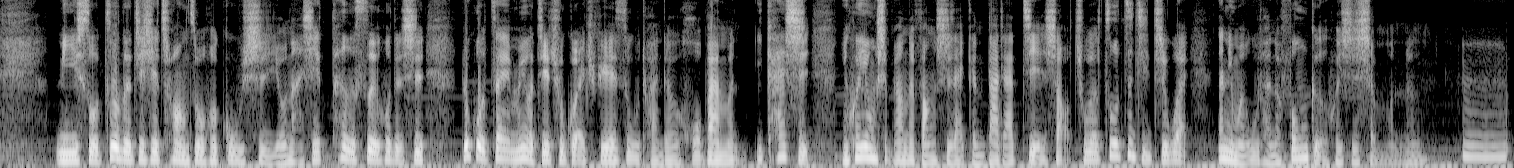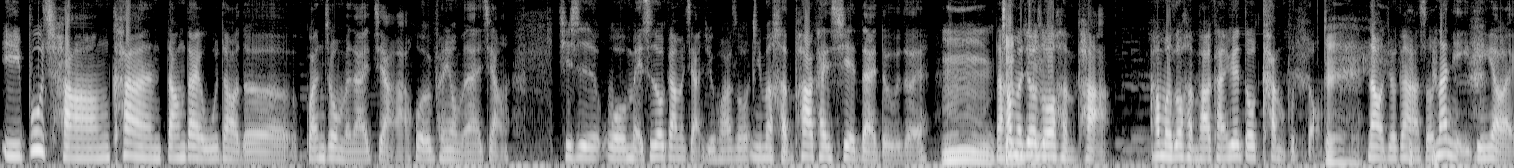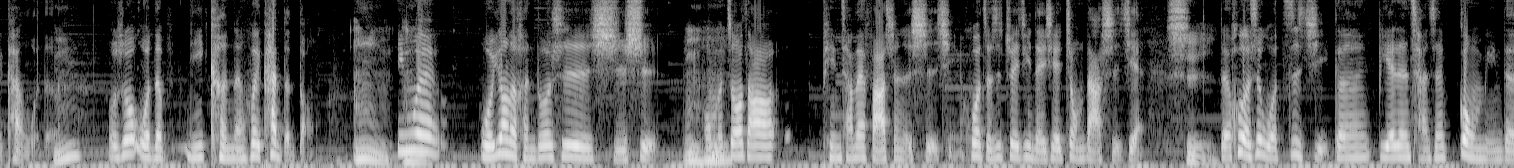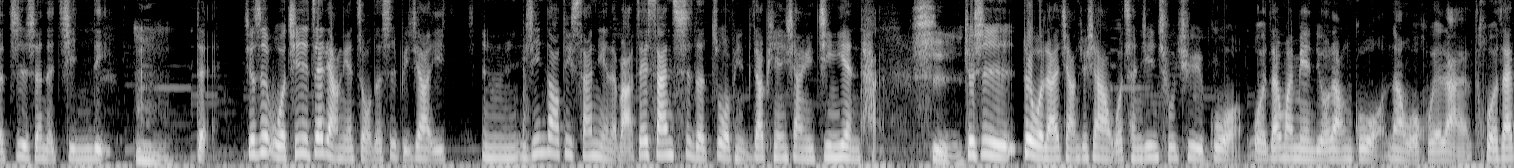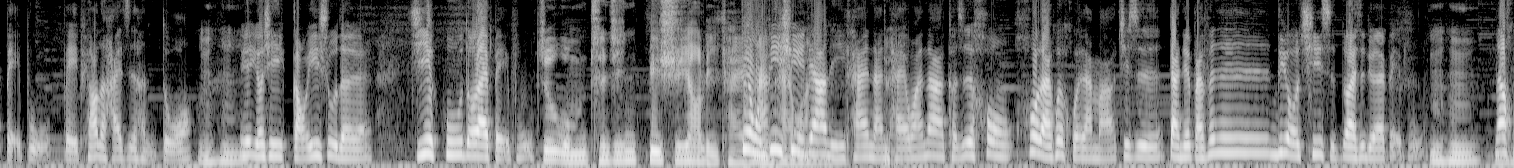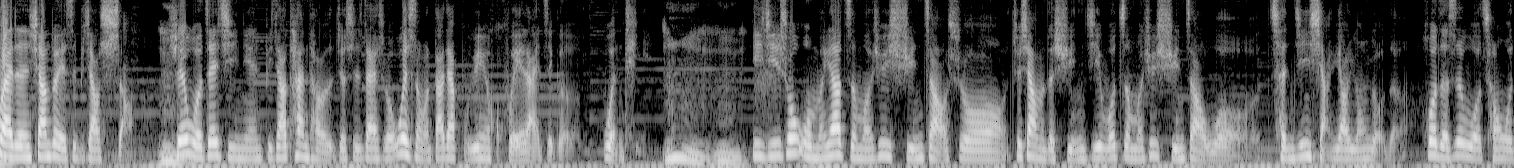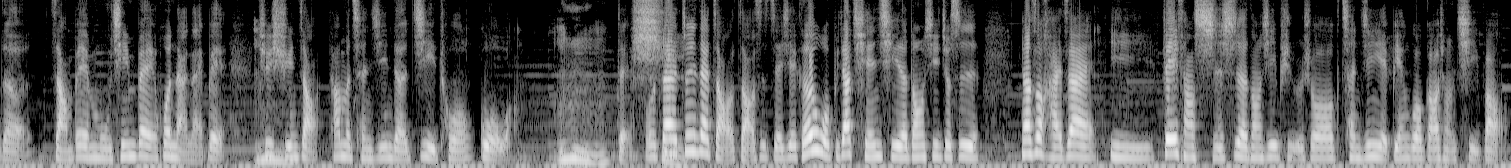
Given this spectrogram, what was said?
你所做的这些创作或故事有哪些特色，或者是如果在没有接触过 HPS 舞团的伙伴们，一开始你会用什么样的方式来跟大家介绍？除了做自己之外，那你们舞团的风格会是什么呢？嗯，以不常看当代舞蹈的观众们来讲啊，或者朋友们来讲，其实我每次都跟他们讲一句话说，说你们很怕看现代，对不对？嗯，然后他们就说很怕，他们说很怕看，因为都看不懂。对。那我就跟他说，那你一定要来看我的。嗯。我说我的你可能会看得懂。嗯。因为我用的很多是时事。嗯。我们周遭。平常在发生的事情，或者是最近的一些重大事件，是。对，或者是我自己跟别人产生共鸣的自身的经历，嗯，对，就是我其实这两年走的是比较一，嗯，已经到第三年了吧，这三次的作品比较偏向于经验谈，是，就是对我来讲，就像我曾经出去过，我在外面流浪过，那我回来或者在北部北漂的孩子很多，嗯哼，因为尤其搞艺术的人。几乎都在北部，就我们曾经必须要离开，对，我们必须一定要离开南台湾。那可是后后来会回来吗？其实感觉百分之六七十都还是留在北部。嗯哼，那回来的人相对也是比较少。嗯，所以我这几年比较探讨的就是在说，为什么大家不愿意回来这个问题，嗯嗯，以及说我们要怎么去寻找说，就像我们的寻机，我怎么去寻找我曾经想要拥有的，或者是我从我的长辈、母亲辈或奶奶辈去寻找他们曾经的寄托过往。嗯，对，我在最近在找找是这些，可是我比较前期的东西就是那时候还在以非常时事的东西，比如说曾经也编过高雄气爆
